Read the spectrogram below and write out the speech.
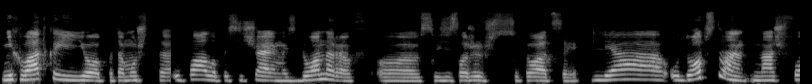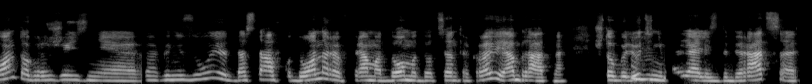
нехватка ее, потому что упала посещаемость доноров э, в связи с сложившейся ситуацией. Для удобства наш фонд «Образ жизни» организует доставку доноров прямо дома до центра крови и обратно, чтобы mm-hmm. люди не боялись добираться.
